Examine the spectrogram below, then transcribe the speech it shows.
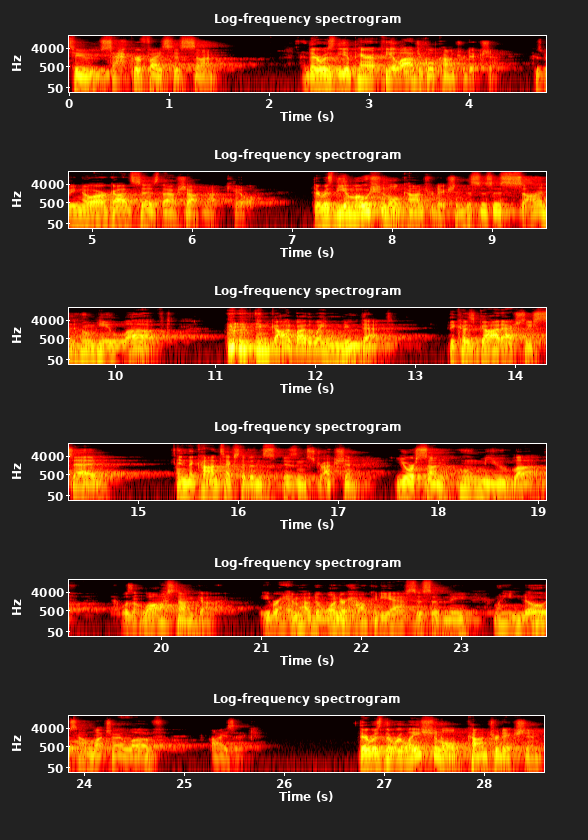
to sacrifice his son. There was the apparent theological contradiction, because we know our God says, Thou shalt not kill. There was the emotional contradiction. This is his son whom he loved. and God, by the way, knew that, because God actually said, in the context of his instruction, Your son whom you love. That wasn't lost on God. Abraham had to wonder, how could he ask this of me when he knows how much I love Isaac? There was the relational contradiction.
